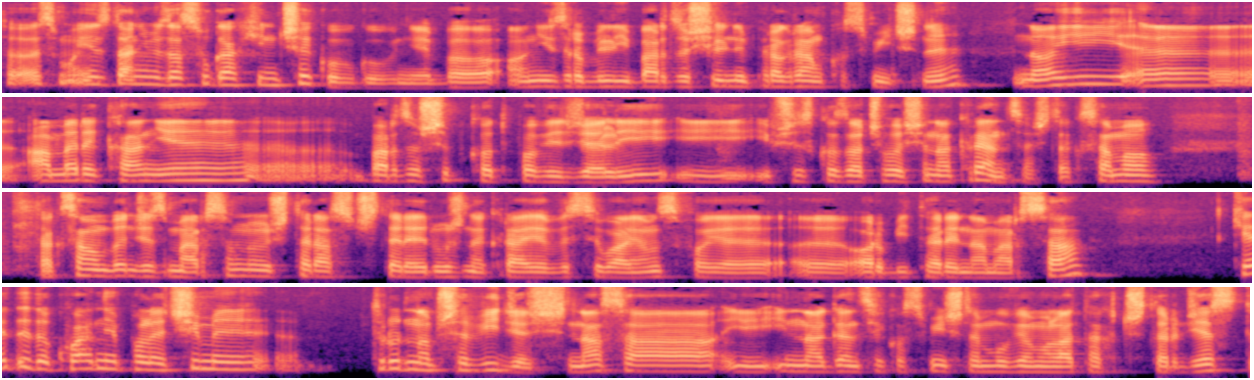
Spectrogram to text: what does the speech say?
to jest moim zdaniem zasługa Chińczyków głównie, bo oni zrobili bardzo silny program kosmiczny. No i e, Amerykanie e, bardzo szybko odpowiedzieli i, i wszystko zaczęło się nakręcać. Tak samo tak samo będzie z Marsem. No już teraz cztery różne kraje wysyłają swoje e, orbitery na Marsa. Kiedy dokładnie polecimy, trudno przewidzieć. NASA i inne agencje kosmiczne mówią o latach 40.,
